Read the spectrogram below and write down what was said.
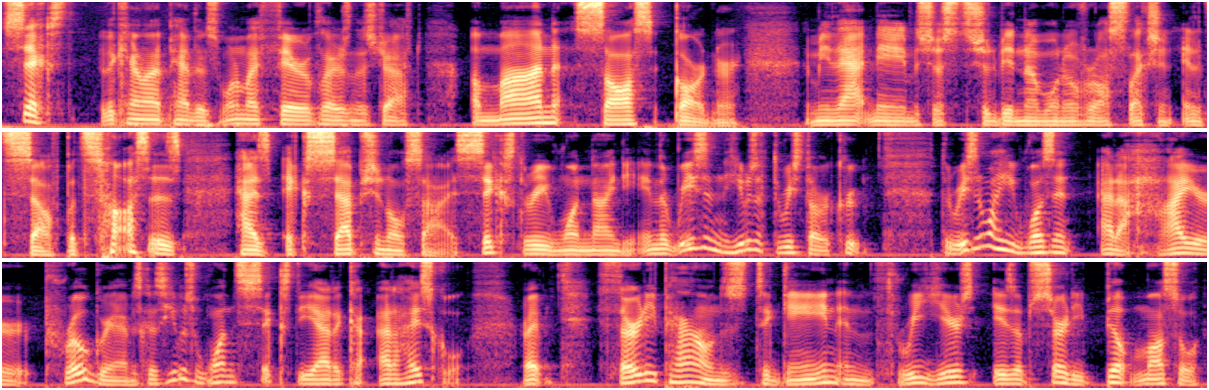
Sixth, the Carolina Panthers, one of my favorite players in this draft, Ahmad Sauce Gardner. I mean, that name is just should be a number one overall selection in itself. But Sauce is, has exceptional size, 6'3, 190. And the reason he was a three star recruit, the reason why he wasn't at a higher program is because he was 160 out of, out of high school, right? 30 pounds to gain in three years is absurd. He built muscle.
